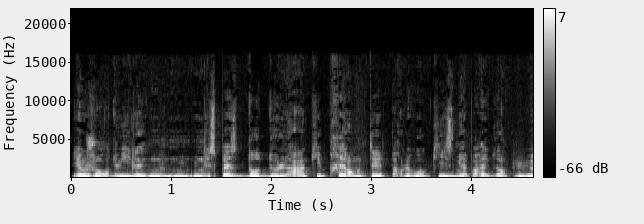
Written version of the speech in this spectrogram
Il y a aujourd'hui une, espèce d'au-delà qui est préempté par le wokisme. Il y a par exemple eu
